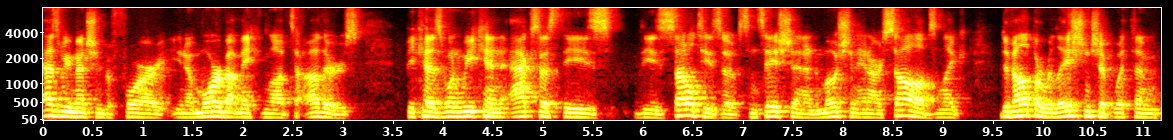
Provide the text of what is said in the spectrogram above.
as we mentioned before, you know, more about making love to others, because when we can access these these subtleties of sensation and emotion in ourselves and like develop a relationship with them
